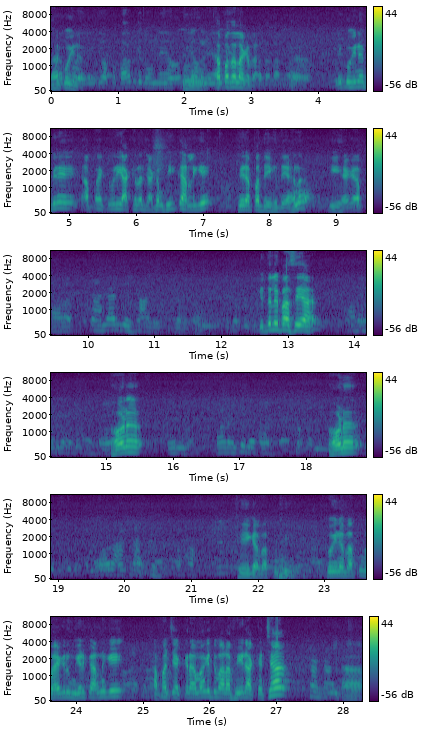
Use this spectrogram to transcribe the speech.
ਹਾਂ ਕੋਈ ਨਾ। ਜੋ ਆਪਾਂ ਬਲਬ ਜਗਾਉਂਦੇ ਆ ਉਹ ਹੂੰ, ਆ ਪਤਾ ਲੱਗਦਾ। ਹਾਂ ਨਹੀਂ ਕੋਈ ਨਾ ਵੀਰੇ ਆਪਾਂ ਇੱਕ ਵਾਰੀ ਅੱਖ ਦਾ ਜ਼ਖਮ ਠੀਕ ਕਰ ਲਈਏ ਫਿਰ ਆਪਾਂ ਦੇਖਦੇ ਆ ਹਨਾ ਕੀ ਹੈਗਾ। ਕਿੱਧਰਲੇ ਪਾਸੇ ਆ? ਹੁਣ? ਹੁਣ? ਠੀਕ ਆ ਬਾਪੂ ਠੀਕ ਕੋਈ ਨਾ ਬਾਪੂ ਵਾਹਿਗੁਰੂ ਮਿਹਰ ਕਰਨਗੇ। ਆਪਾਂ ਚੈੱਕ ਕਰਾਵਾਂਗੇ ਦੁਬਾਰਾ ਫੇਰ ਅੱਖ ਅੱਛਾ? ਹਾਂ,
